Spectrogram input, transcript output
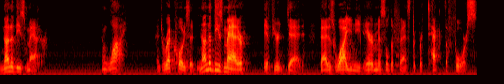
None of these matter. And why? And direct quote, he said, None of these matter if you're dead. That is why you need air missile defense to protect the force.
